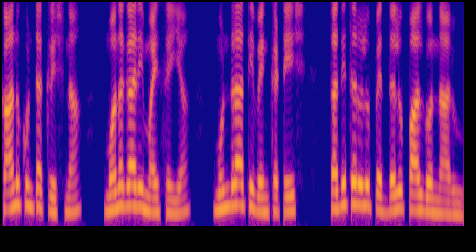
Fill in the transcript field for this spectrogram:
కానుకుంట కృష్ణ మొనగారి మైసయ్య ముండ్రాతి వెంకటేష్ తదితరులు పెద్దలు పాల్గొన్నారు.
